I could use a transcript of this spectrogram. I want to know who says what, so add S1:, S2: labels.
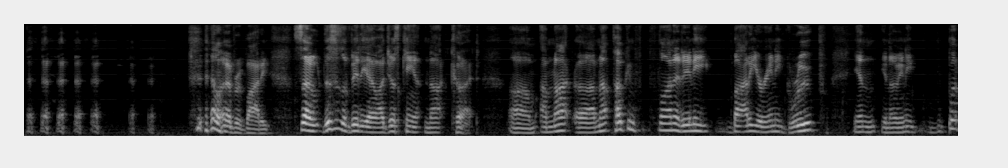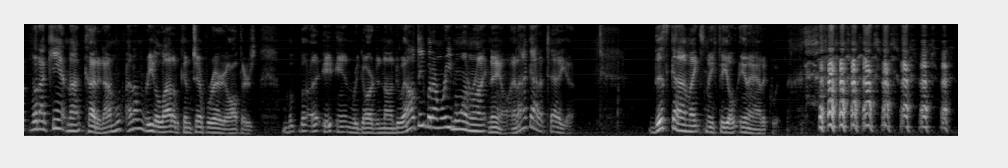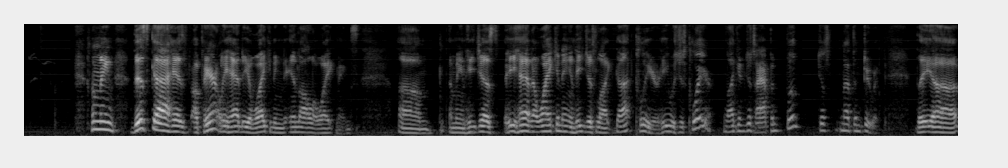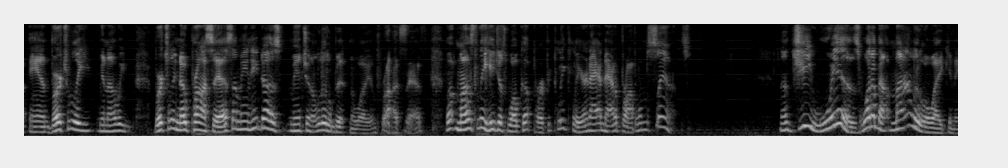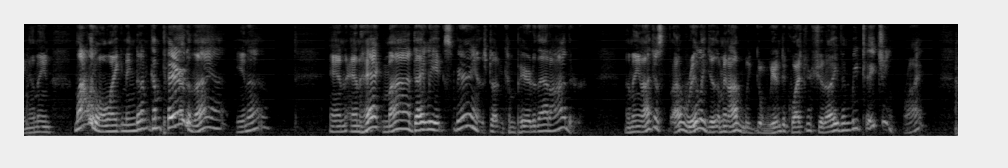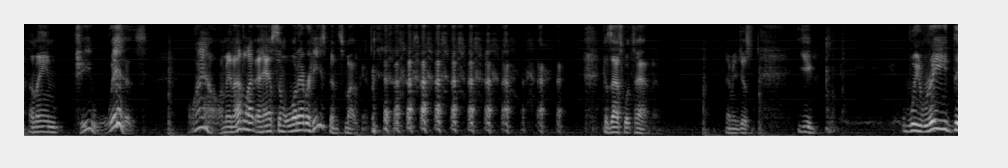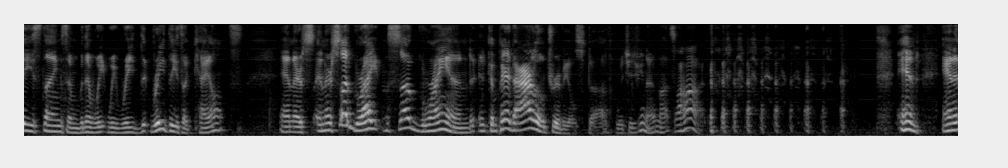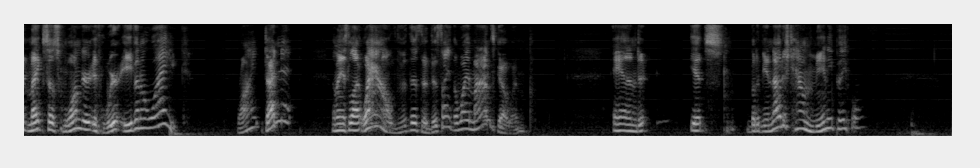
S1: Hello, everybody. So this is a video I just can't not cut. Um, I'm not uh, I'm not poking fun at anybody or any group in you know any but but I can't not cut it. I'm I don't read a lot of contemporary authors but, but uh, in regard to non-duality, but I'm reading one right now, and I got to tell you, this guy makes me feel inadequate. I mean, this guy has apparently had the awakening to end all awakenings. Um, I mean, he just he had an awakening and he just like got clear. He was just clear, like it just happened. Boop, just nothing to it. The uh, and virtually, you know, we virtually no process. I mean, he does mention a little bit in the way of process, but mostly he just woke up perfectly clear and hadn't had a problem since. Now, gee whiz, what about my little awakening? I mean, my little awakening doesn't compare to that, you know. And and heck, my daily experience doesn't compare to that either. I mean, I just, I really just, I mean, I go into question, should I even be teaching, right? I mean, gee whiz. Wow. I mean, I'd like to have some of whatever he's been smoking. Because that's what's happening. I mean, just, you, we read these things and then we, we read read these accounts and they're and they're so great and so grand uh, compared to our little trivial stuff, which is you know not so hot. and and it makes us wonder if we're even awake, right? Doesn't it? I mean, it's like wow, this this ain't the way mine's going. And it's but have you noticed how many people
